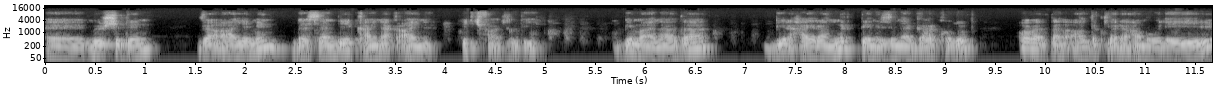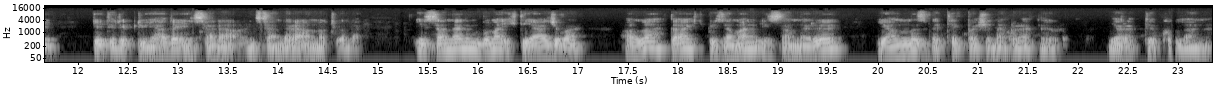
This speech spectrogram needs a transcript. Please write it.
e, mürşidin ve alemin beslendiği kaynak aynı. Hiç farklı değil. Bir manada bir hayranlık denizine gark olup oradan aldıkları hamuleyi getirip dünyada insana, insanlara anlatıyorlar. İnsanların buna ihtiyacı var. Allah daha hiçbir zaman insanları yalnız ve tek başına bırakmıyor yarattığı kullarını.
